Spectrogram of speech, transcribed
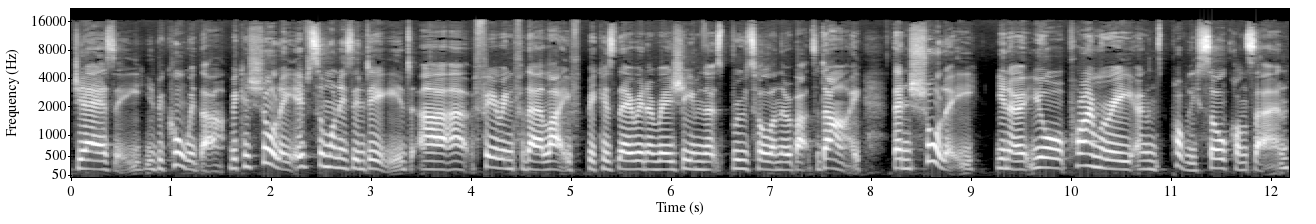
Jersey, you'd be cool with that because surely, if someone is indeed uh, fearing for their life because they're in a regime that's brutal and they're about to die, then surely you know, your primary and probably sole concern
